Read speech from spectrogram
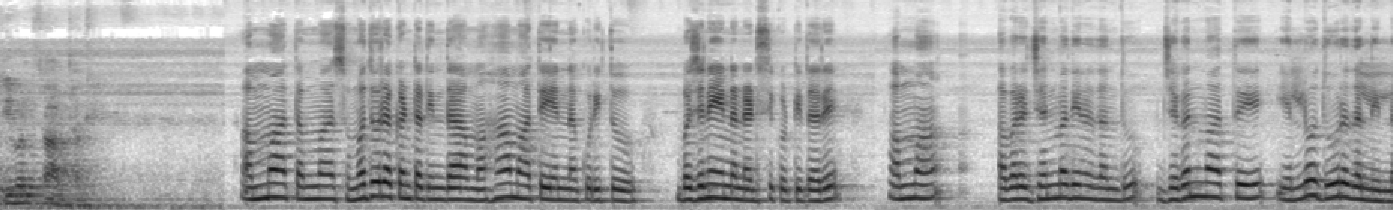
जीवन सार्थक है ಅಮ್ಮ ತಮ್ಮ ಸುಮಧುರ ಕಂಠದಿಂದ ಮಹಾಮಾತೆಯನ್ನು ಕುರಿತು ಭಜನೆಯನ್ನು ನಡೆಸಿಕೊಟ್ಟಿದ್ದಾರೆ. ಅಮ್ಮ ಅವರ ಜನ್ಮದಿನದಂದು ಜಗನ್ಮಾತೆ ಎಲ್ಲೋ ದೂರದಲ್ಲಿಲ್ಲ.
